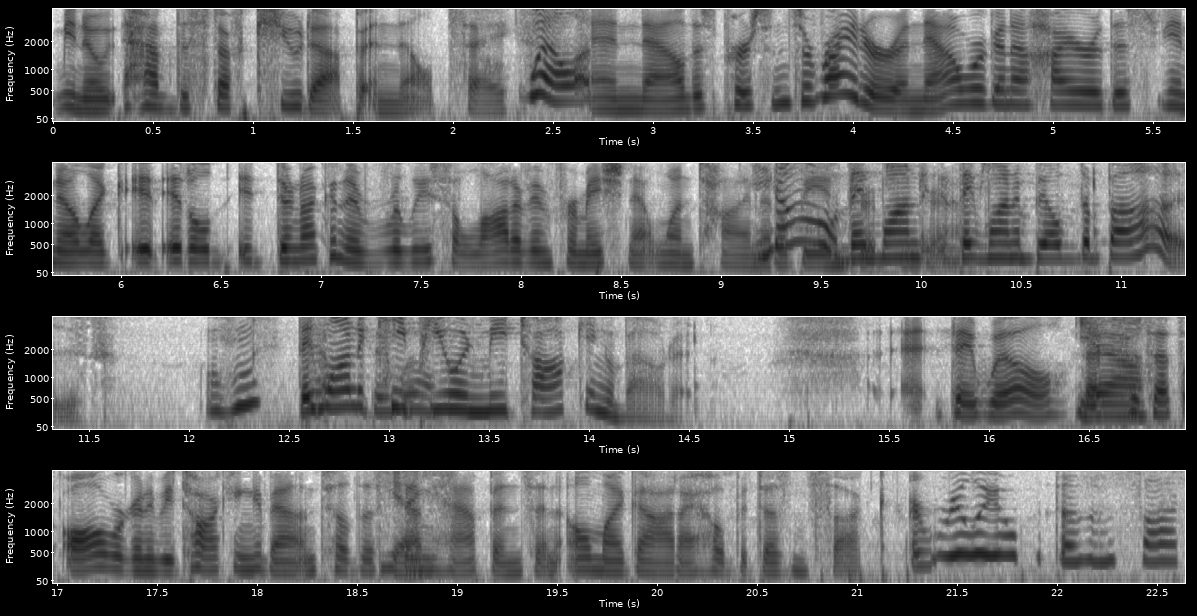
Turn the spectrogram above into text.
you know, have the stuff queued up and they'll say, Well, and now this person's a writer and now we're going to hire this, you know, like it, it'll, it, they're not going to release a lot of information at one time. It'll be no, they want they want to build the buzz. They Yeah, want to keep will. you and me talking about it. They will. Yeah. Because that's all we're going to be talking about until this thing happens. And oh my God, I hope it doesn't suck. I really hope it doesn't suck.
